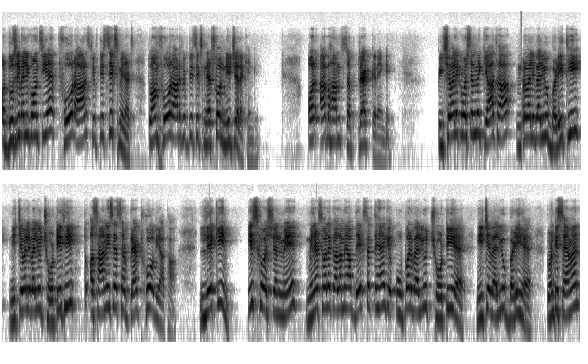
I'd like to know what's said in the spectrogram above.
और दूसरी वैल्यू कौन सी है? Four hours fifty six minutes तो हम four hours fifty six minutes को नीचे रखेंगे। और अब हम सब्ट्रैक्ट करेंगे। पीछे वाले क्वेश्चन में क्या था? ऊपर वाली वैल्यू बड़ी थी, नीचे वाली वैल्यू छोटी थी तो आसानी से सब्ट्रैक्ट हो गया था। लेकिन इस क्वेश्चन में मिनट्स वाले कॉलम में आप देख सकते हैं कि ऊपर वैल्यू छोटी है, नीचे वैल्यू बड़ी है। 27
